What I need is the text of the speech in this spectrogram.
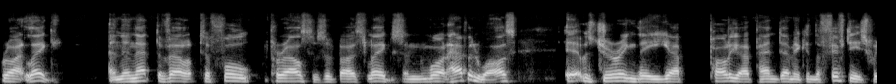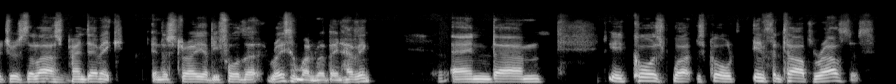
right leg. And then that developed to full paralysis of both legs. And what happened was, it was during the uh, polio pandemic in the 50s, which was the last mm. pandemic in Australia before the recent one we've been having and um, it caused what was called infantile paralysis.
